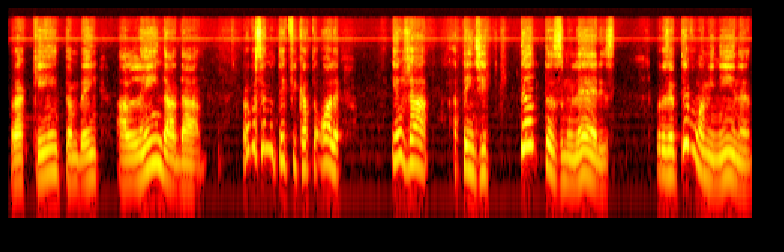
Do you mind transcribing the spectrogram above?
Para quem também, além da, da para você não ter que ficar, olha, eu já atendi tantas mulheres por exemplo, teve uma menina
